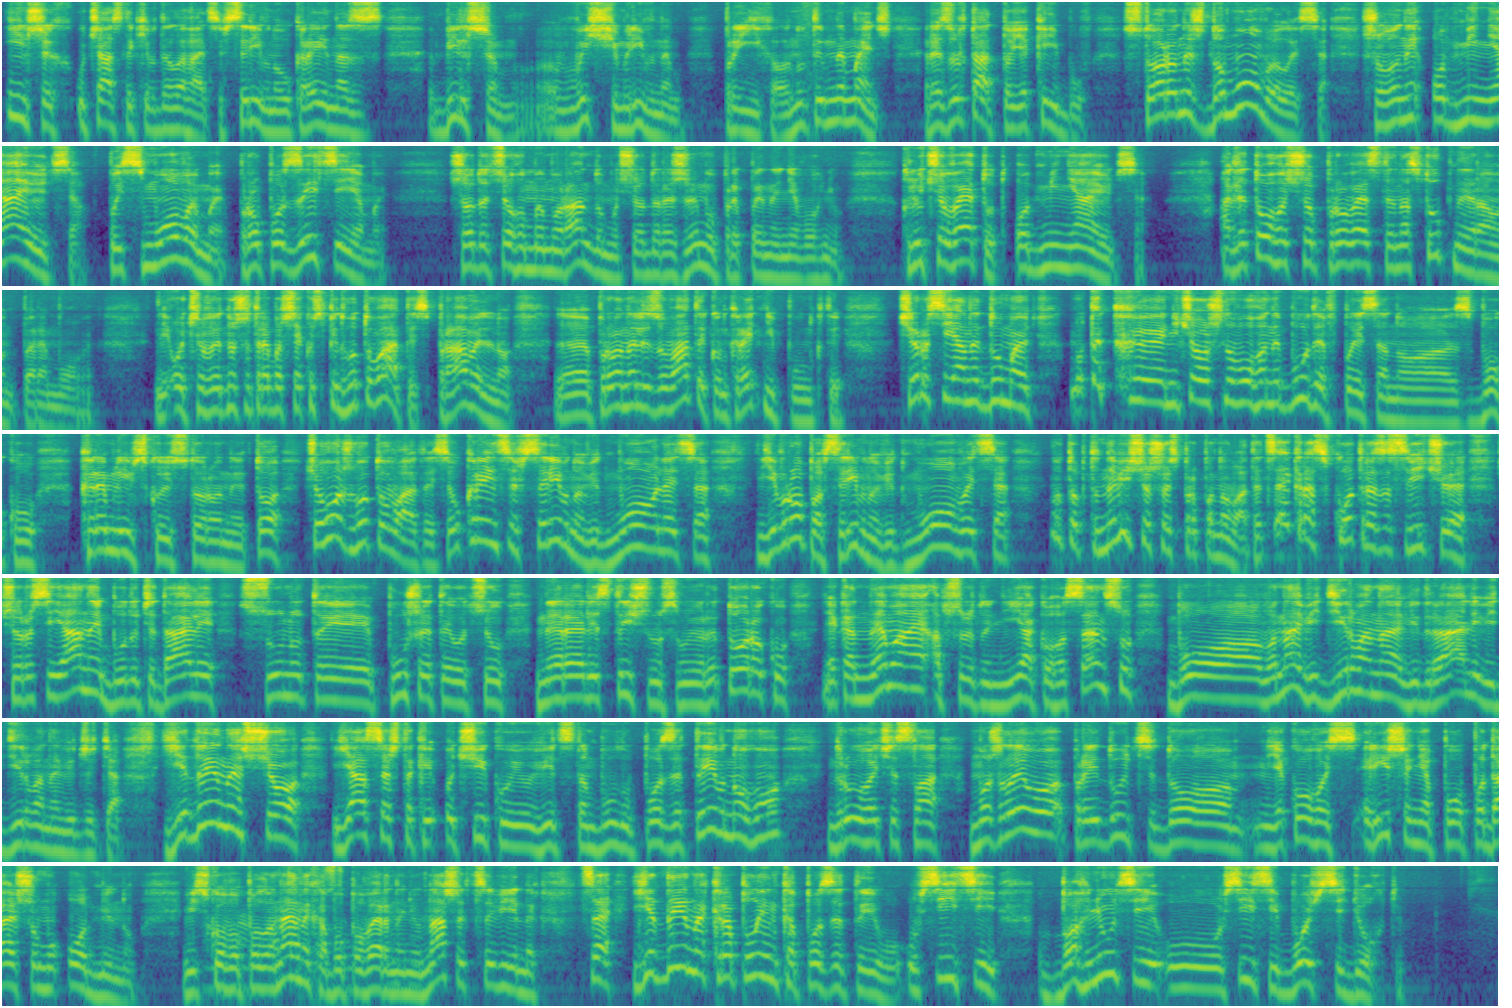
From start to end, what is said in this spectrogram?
інших учасників делегації. Все рівно Україна з більшим вищим рівнем приїхала. Ну, тим не менш, результат то який був? Сторони ж домовилися, що вони обміняються письмовими пропозиціями щодо цього меморандуму, щодо режиму припинення вогню. Ключове тут обміняються. А для того, щоб провести наступний раунд перемовин, очевидно, що треба ж якось підготуватись, правильно, е, проаналізувати конкретні пункти. Чи росіяни думають, ну так е, нічого ж нового не буде вписано з боку кремлівської сторони, то чого ж готуватися? Українці ж все рівно відмовляться, Європа все рівно відмовиться. Ну тобто, навіщо щось пропонувати? Це якраз вкотре засвідчує, що росіяни будуть далі сунути, пушити оцю нереалістичну свою риторику, яка не має абсолютно ніякого сенсу, бо вона відірвана від реалій, відірвана від життя. Єдине, що я все ж таки очікую від Стамбулу позитивного 2 числа, можливо, прийдуть до якогось рішення по подальшому обміну військовополонених або поверненню наших цивільних. Це єдина краплинка позитиву у всій цій багнюці, у всій цій бочці дьогтю.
